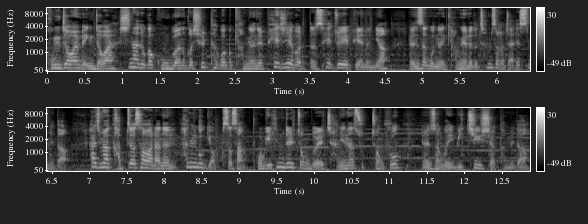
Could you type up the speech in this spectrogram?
공자와 맹자와 신하들과 공부하는 거 싫다고 경연을 폐지해버렸던 세조에 비하면요 연산군은 경연에도 참석을 잘했습니다. 하지만 갑자사화라는 한국 역사상 보기 힘들 정도의 잔인한 숙청 후 연산군이 미치기 시작합니다.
